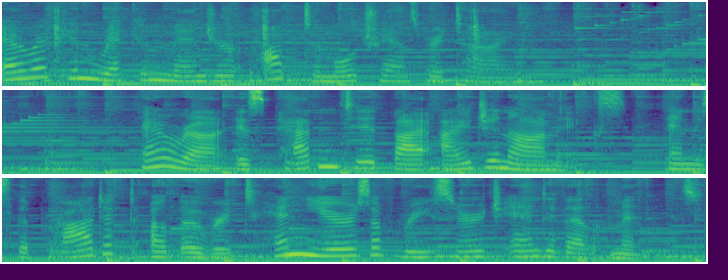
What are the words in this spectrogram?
ERA can recommend your optimal transfer time. ERA is patented by Igenomix and is the product of over 10 years of research and development.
